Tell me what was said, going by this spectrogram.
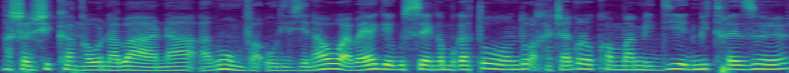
nkaca nshika nkabona abana abumva olivier nawe aba yagiye gusenga mu gatondo akaca agora kwa mamidi demi trezor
